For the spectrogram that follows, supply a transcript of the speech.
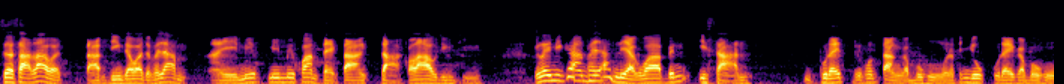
เสื้อซาเล่าอะตามจริงแต่ว่าจะพยายามไอ้มีมีมีความแตกต่างจากเล่าจริง ๆ ก็เลยมีการพยายามเรียกว่าเป็นอีสานผู้ใดเป็นคนต่างกับบูฮูนะเป็นยุคผู้ใดกับบูฮู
